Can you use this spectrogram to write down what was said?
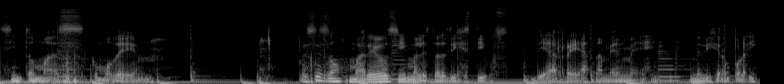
síntomas como de pues eso, mareos y malestares digestivos. Diarrea también me, dijeron por ahí.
